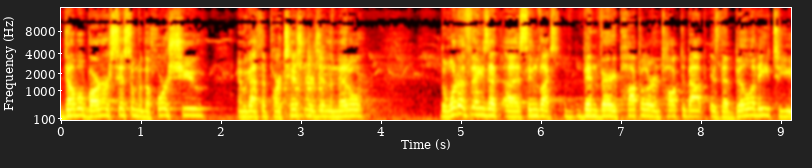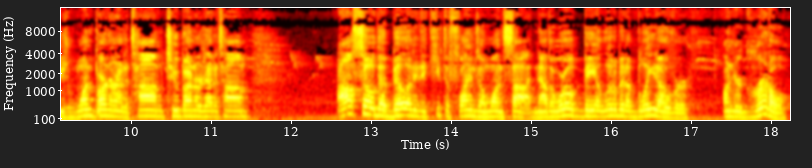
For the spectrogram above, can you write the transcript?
double burner system with the horseshoe, and we got the partitioners in the middle. The one of the things that uh, seems like been very popular and talked about is the ability to use one burner at a time, two burners at a time. Also, the ability to keep the flames on one side. Now, there will be a little bit of bleed over on your griddle,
